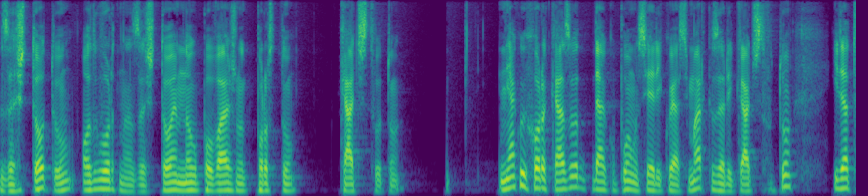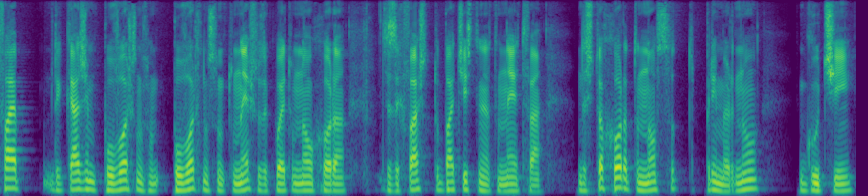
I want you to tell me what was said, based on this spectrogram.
защото отговорът на защо е много по-важно от просто качеството. Някои хора казват, да, купувам си еди коя си марка заради качеството и да, това е, да кажем, повърхностно, повърхностното нещо, за което много хора се захващат, обаче истината не е това. Защо хората носят, примерно, Gucci,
